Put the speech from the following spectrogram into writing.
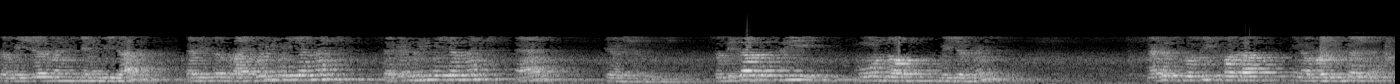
the measurement can be done. That is the primary measurement, secondary measurement and tertiary measurement. So these are the three modes of measurement. Let us proceed further in our discussion.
